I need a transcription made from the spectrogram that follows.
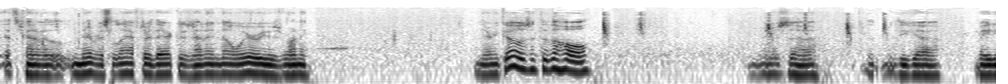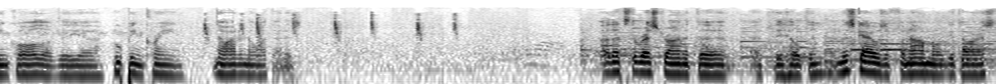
That's kind of a nervous laughter there because I didn't know where he was running. And there he goes into the hole. And there's uh, the, the uh, mating call of the uh, whooping crane. No, I don't know what that is. Uh, that's the restaurant at the at the Hilton. And this guy was a phenomenal guitarist.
